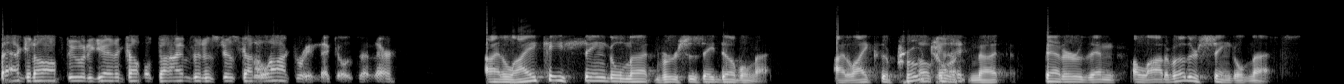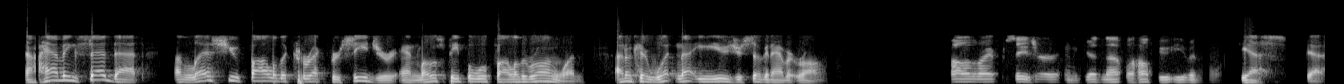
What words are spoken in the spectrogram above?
back it off, do it again a couple times, and it's just got a lock ring that goes in there. I like a single nut versus a double nut. I like the Pro Okay. Torque nut better than a lot of other single nuts. Now, having said that, unless you follow the correct procedure, and most people will follow the wrong one, I don't care what nut you use, you're still going to have it wrong. Follow the right procedure, and a good nut will help you even more. Yes, yes.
